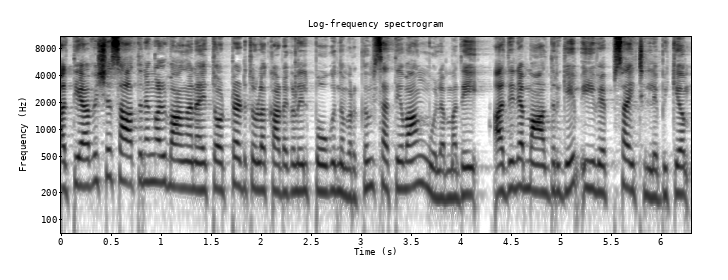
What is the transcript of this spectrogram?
അത്യാവശ്യ സാധനങ്ങൾ വാങ്ങാനായി തൊട്ടടുത്തുള്ള കടകളിൽ പോകുന്നവർക്കും സത്യവാങ്മൂലം മതി. അതിന്റെ മാതൃകയും ഈ വെബ്സൈറ്റിൽ ലഭിക്കും.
